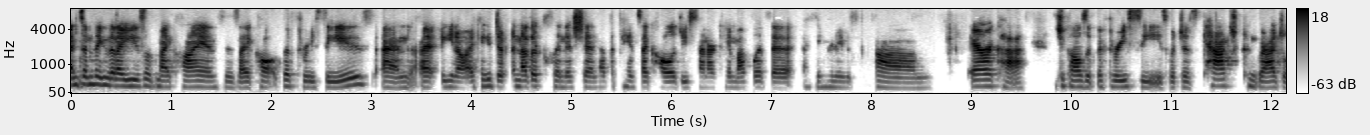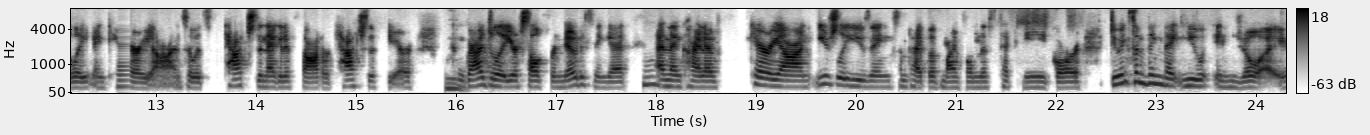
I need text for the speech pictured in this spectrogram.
and something that I use with my clients is I call it the three C's. And I, you know, I think another clinician at the Pain Psychology Center came up with it. I think her name is um, Erica. She calls it the three C's, which is catch, congratulate, and carry on. So it's catch the negative thought or catch the fear, mm. congratulate yourself for noticing it, mm. and then kind of carry on, usually using some type of mindfulness technique or doing something that you enjoy,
